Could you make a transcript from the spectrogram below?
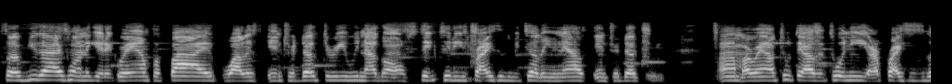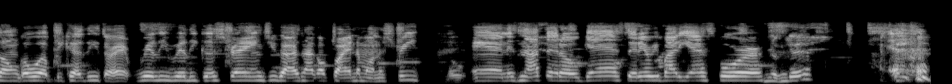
So if you guys want to get a gram for five while it's introductory, we're not gonna stick to these prices. We're telling you now it's introductory. Um, around 2020, our prices gonna go up because these are at really, really good strains. You guys not gonna find them on the streets, Nope. and it's not that old gas that everybody asks for. You got and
